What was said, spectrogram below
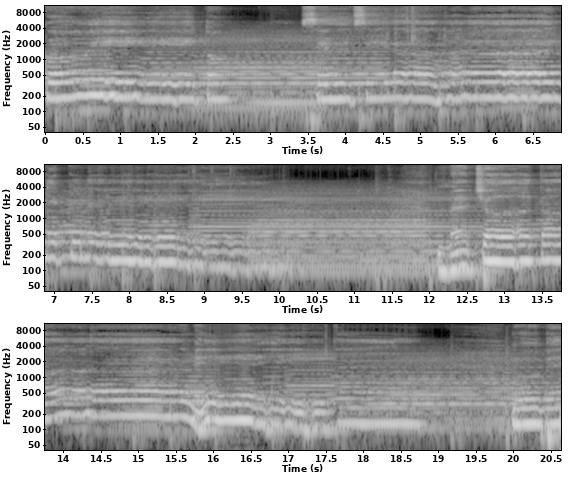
कोई तो सिलसिला चाहता नहीं यही था। वो बे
